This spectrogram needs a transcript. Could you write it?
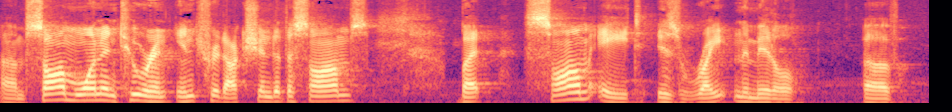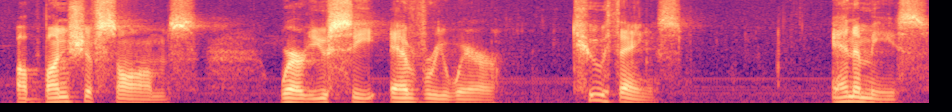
um, Psalm 1 and 2 are an introduction to the Psalms, but Psalm 8 is right in the middle of a bunch of Psalms where you see everywhere two things enemies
